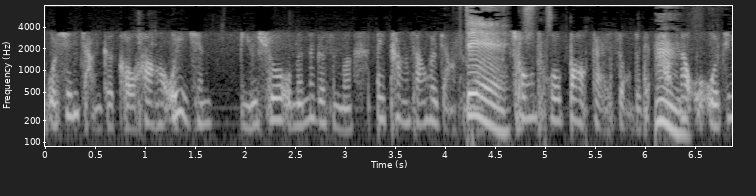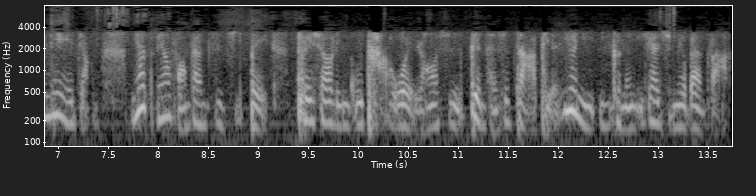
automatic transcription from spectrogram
我先讲一个口号哈，我以前比如说我们那个什么被烫伤会讲什么，对，冲脱爆盖送，对不对？嗯、好，那我我今天也讲，你要怎么样防范自己被推销灵骨塔位，然后是变成是诈骗？因为你你可能一开始没有办法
